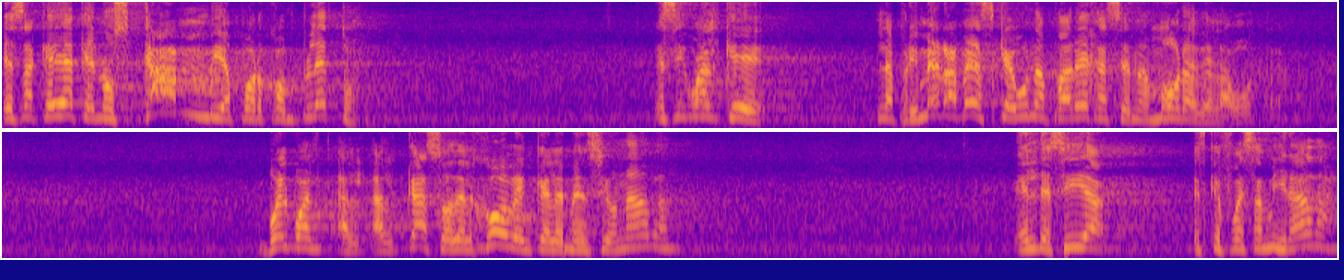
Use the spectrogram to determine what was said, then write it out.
es aquella que nos cambia por completo. Es igual que la primera vez que una pareja se enamora de la otra. Vuelvo al, caso del joven que le mencionaba. Él decía, es que fue esa mirada.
